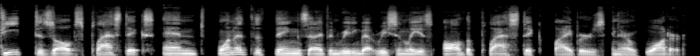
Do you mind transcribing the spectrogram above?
DEET dissolves plastics. And one of the things that I've been reading about recently is all the plastic fibers in our water.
